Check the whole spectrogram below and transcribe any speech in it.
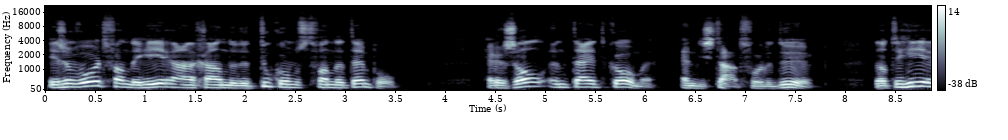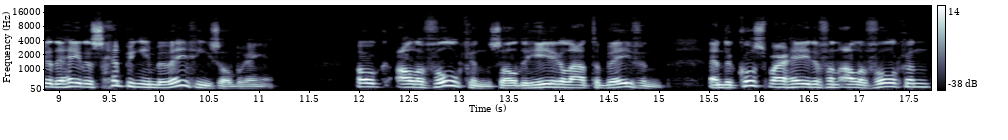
is een woord van de Here aangaande de toekomst van de tempel. Er zal een tijd komen, en die staat voor de deur, dat de Here de hele schepping in beweging zal brengen ook alle volken zal de Heere laten beven, en de kostbaarheden van alle volken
